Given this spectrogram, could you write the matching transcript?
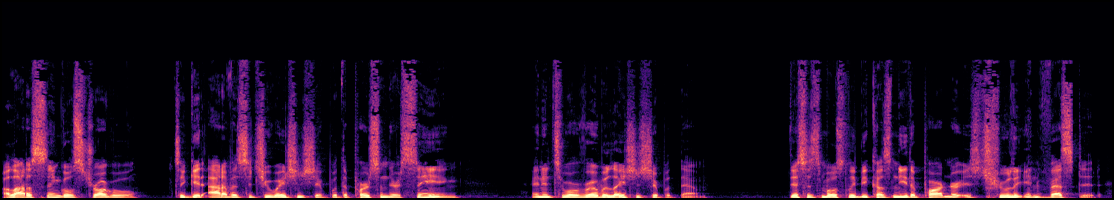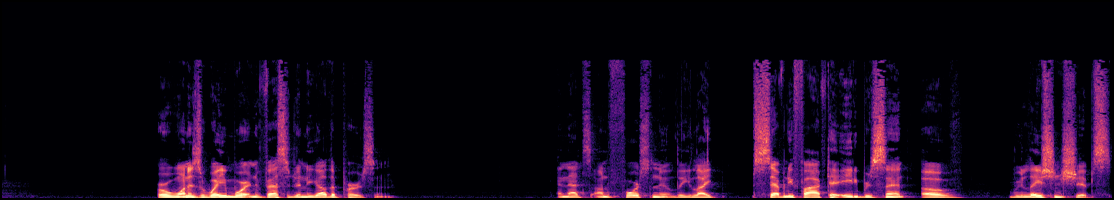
A lot of singles struggle to get out of a situationship with the person they're seeing and into a real relationship with them. This is mostly because neither partner is truly invested, or one is way more invested in the other person. And that's unfortunately like 75 to 80% of relationships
